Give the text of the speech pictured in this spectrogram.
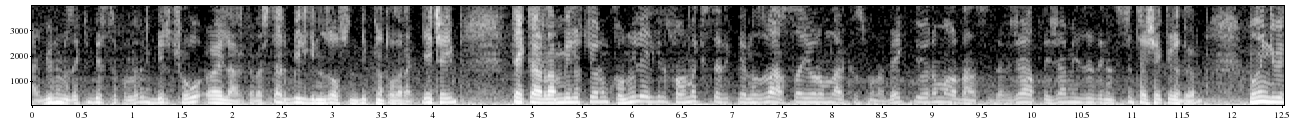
Yani günümüzdeki 1.0'ların birçoğu öyle arkadaşlar. Bilginiz olsun dipnot olarak geçeyim. Tekrardan belirtiyorum. Konuyla ilgili sormak istedikleriniz varsa yorumlar kısmına bekliyorum. Oradan sizlere cevaplayacağım. İzlediğiniz için teşekkür ediyorum. Bunun gibi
